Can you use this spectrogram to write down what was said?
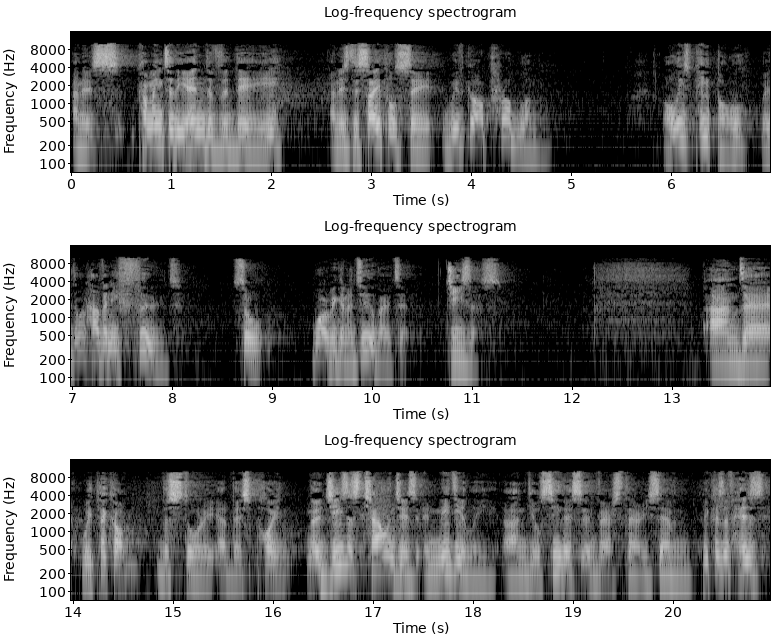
and it's coming to the end of the day, and his disciples say, We've got a problem. All these people, they don't have any food. So, what are we going to do about it? Jesus. And uh, we pick up the story at this point. Now, Jesus challenges immediately, and you'll see this in verse 37, because of his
